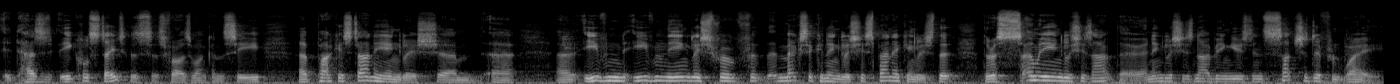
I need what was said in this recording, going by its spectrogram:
it has equal status, as far as one can see, uh, Pakistani English, um, uh, uh, even even the English for, for Mexican English, Hispanic English. That there are so many Englishes out there, and English is now being used in such a different way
